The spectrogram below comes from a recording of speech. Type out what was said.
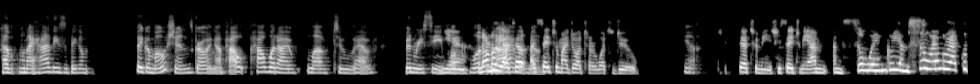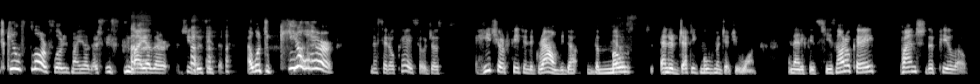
have when i had these big big emotions growing up how how would i love to have been received. Yeah. What, what Normally, I, I tell, I say to my daughter what to do. Yeah. She said to me, she said to me, "I'm, I'm so angry. I'm so angry. I could kill Flor. Flor is my other sister. My other, she's the sister. I want to kill her." And I said, "Okay, so just hit your feet in the ground with the, the most yes. energetic movement that you want. And then if it's she's not okay, punch the pillow.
